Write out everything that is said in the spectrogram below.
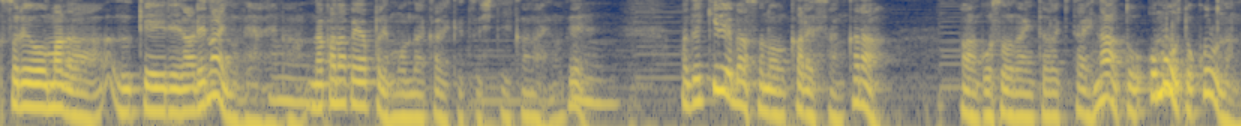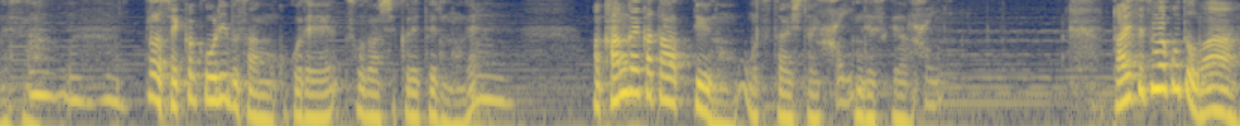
それをまだ受け入れられないのであれば、なかなかやっぱり問題解決していかないので、まあできればその彼氏さんから、まあ、ご相談いただきたいなと思うところなんですが、ただせっかくオリーブさんもここで相談してくれてるので、まあ、考え方っていうのをお伝えしたいんですが、はい。大切なことは、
